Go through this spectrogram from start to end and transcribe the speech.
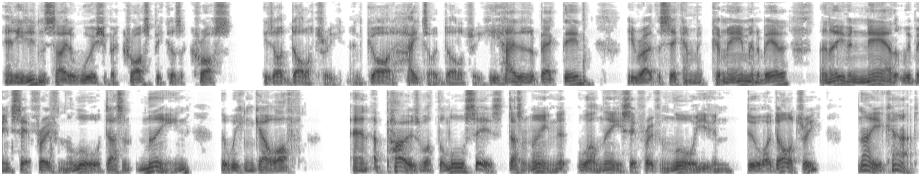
And he didn't say to worship a cross because a cross is idolatry, and God hates idolatry. He hated it back then. He wrote the second commandment about it. And even now that we've been set free from the law, doesn't mean that we can go off and oppose what the law says. Doesn't mean that, well, now you're set free from the law, you can do idolatry. No, you can't.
